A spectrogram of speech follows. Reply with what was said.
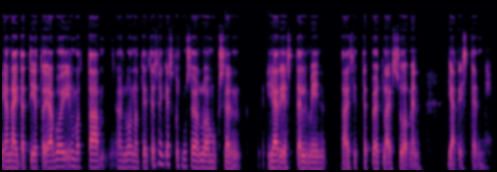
Ja näitä tietoja voi ilmoittaa Luonnontieteellisen keskusmuseon luomuksen järjestelmiin tai sitten BirdLife Suomen järjestelmiin.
